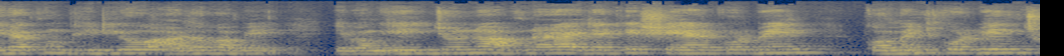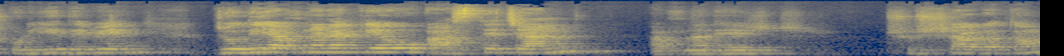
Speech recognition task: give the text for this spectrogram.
এরকম ভিডিও আরও হবে এবং এই জন্য আপনারা এটাকে শেয়ার করবেন, কমেন্ট করবেন, ছড়িয়ে দেবেন। যদি আপনারা কেউ আসতে চান, আপনাদের সুস্বাগতম।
